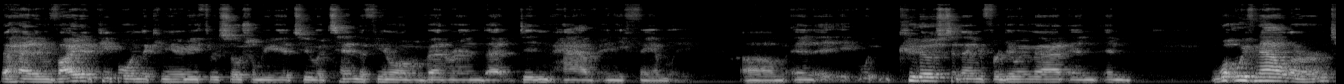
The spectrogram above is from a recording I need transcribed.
that had invited people in the community through social media to attend the funeral of a veteran that didn't have any family. Um, and it, kudos to them for doing that. And, and what we've now learned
